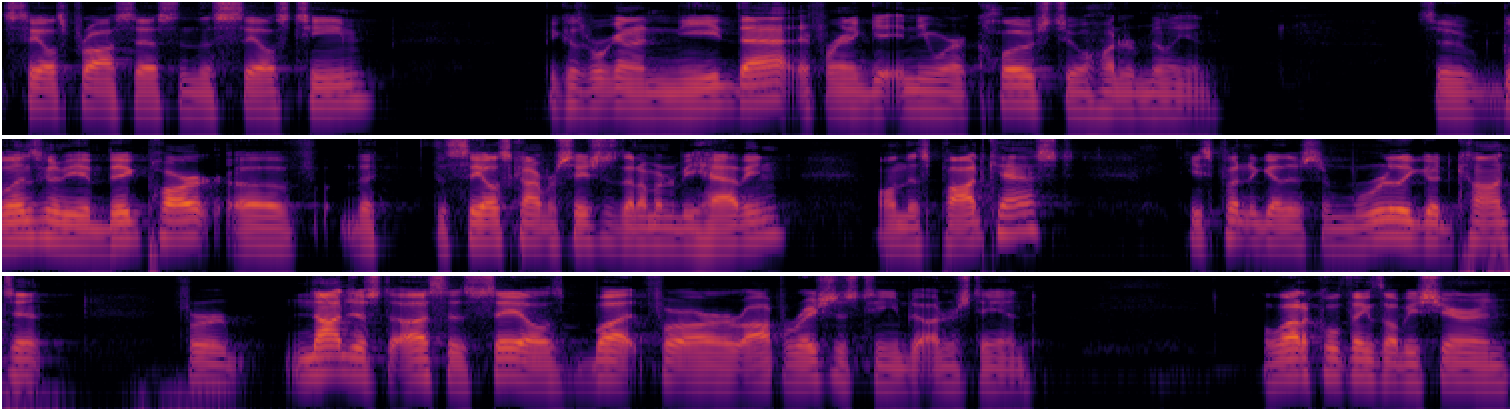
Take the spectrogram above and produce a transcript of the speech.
sales process and this sales team because we're going to need that if we're going to get anywhere close to 100 million. So Glenn's going to be a big part of the, the sales conversations that I'm going to be having on this podcast. He's putting together some really good content for not just us as sales, but for our operations team to understand. A lot of cool things I'll be sharing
